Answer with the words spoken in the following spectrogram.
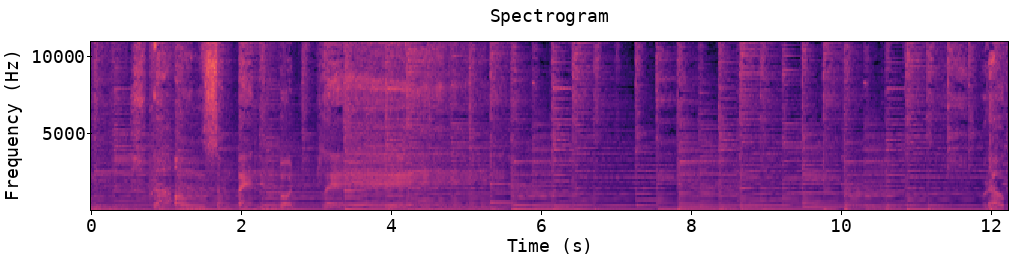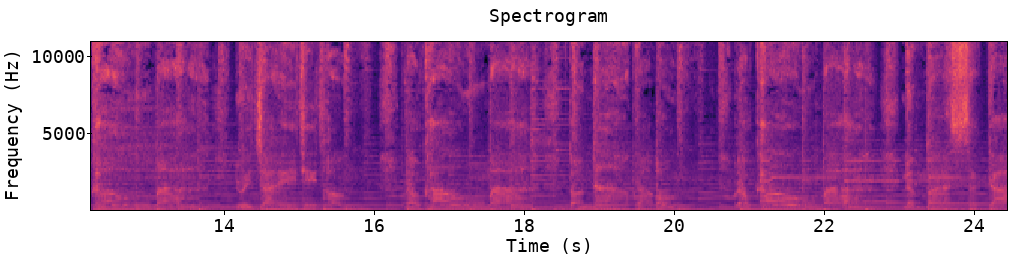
น พระองค์ทรงเป็นบทเพลงเราเข้ามา ด้วยใจที่ทอง เราเข้ามา ต่อหน้าพระองค์ เราเข้ามานมัสกา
